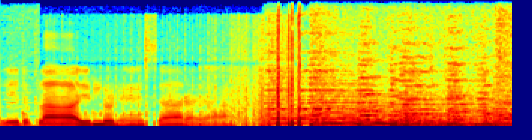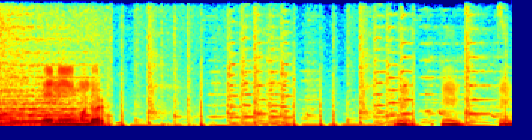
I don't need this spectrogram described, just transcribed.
Hiduplah Indonesia Raya. Oke, ini mundur. Hmm hmm hmm.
